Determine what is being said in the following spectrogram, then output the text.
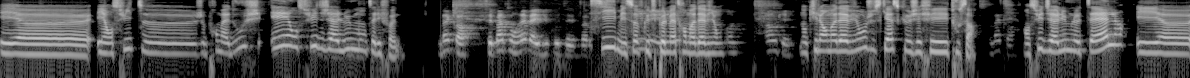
Et, euh, et ensuite, je prends ma douche et ensuite j'allume mon téléphone. D'accord. C'est pas ton réveil du coup téléphone. Si, mais sauf Oui, que tu peux le mettre en mode avion. Ah ok. Donc il est en mode avion jusqu'à ce que j'ai fait tout ça. Ensuite, j'allume le tel et, euh,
